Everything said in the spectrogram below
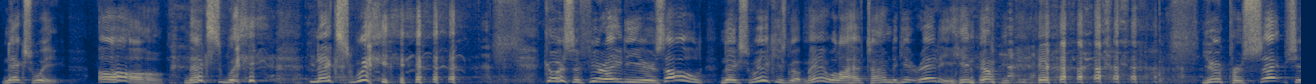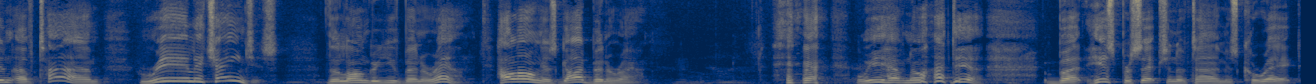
Next week. Oh, next week. next week. Of course, if you're 80 years old, next week he's going, man, will I have time to get ready? You know, your perception of time really changes the longer you've been around. How long has God been around? We have no idea. But his perception of time is correct.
